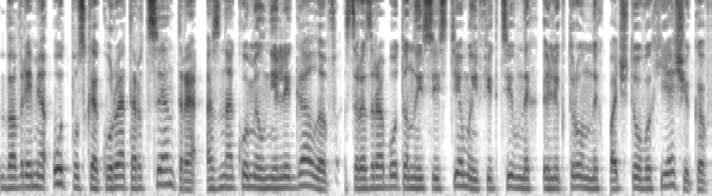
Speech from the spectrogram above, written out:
Во время отпуска куратор центра ознакомил нелегалов с разработанной системой фиктивных электронных почтовых ящиков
